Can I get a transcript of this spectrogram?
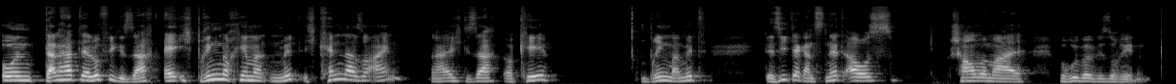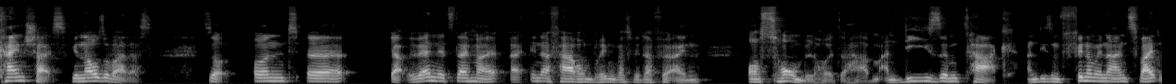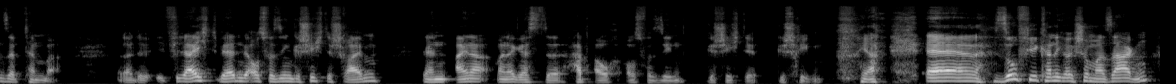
Und dann hat der Luffy gesagt, ey, ich bringe noch jemanden mit, ich kenne da so einen. Dann habe ich gesagt, okay, bring mal mit. Der sieht ja ganz nett aus. Schauen wir mal, worüber wir so reden. Kein Scheiß. Genauso war das. So, und äh, ja, wir werden jetzt gleich mal äh, in Erfahrung bringen, was wir da für ein Ensemble heute haben. An diesem Tag, an diesem phänomenalen 2. September. Leute, vielleicht werden wir aus Versehen Geschichte schreiben, denn einer meiner Gäste hat auch aus Versehen Geschichte geschrieben. ja, äh, so viel kann ich euch schon mal sagen.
